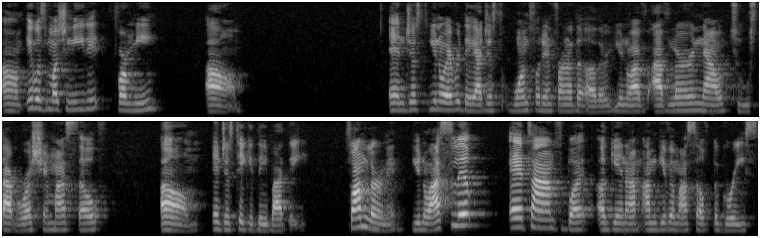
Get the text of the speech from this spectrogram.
um, it was much needed for me. Um, and just you know, every day I just one foot in front of the other. You know, I've I've learned now to stop rushing myself, um, and just take it day by day. So I'm learning. You know, I slip at times, but again, I'm I'm giving myself the grace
